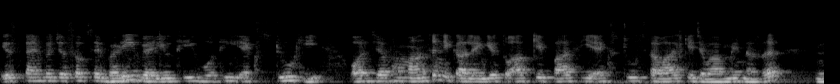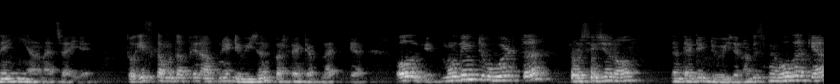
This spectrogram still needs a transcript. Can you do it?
इस टाइम पे जो सबसे बड़ी वैल्यू थी, वो थी x2 की। और जब हम आंसर निकालेंगे तो आपके पास ये x2 सवाल के जवाब में नज़र नहीं आना चाहिए। तो इसका मतलब फिर आपने डिवीज़न परफेक्ट अप्लाई किया okay moving toward the procedure of synthetic division अब इसमें होगा क्या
